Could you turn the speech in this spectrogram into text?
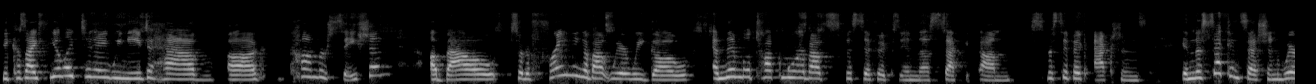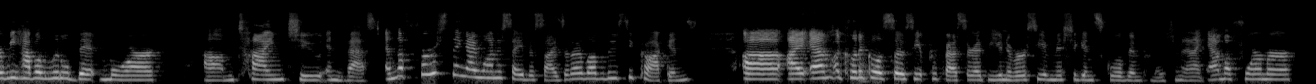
because I feel like today we need to have a conversation about sort of framing about where we go, and then we'll talk more about specifics in the sec um, specific actions in the second session where we have a little bit more um, time to invest. And the first thing I want to say, besides that I love Lucy Calkins, uh, I am a clinical associate professor at the University of Michigan School of Information, and I am a former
